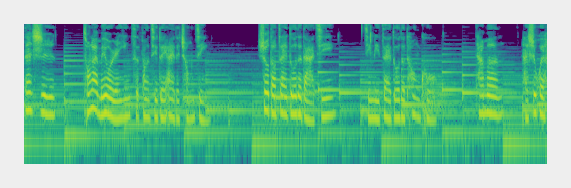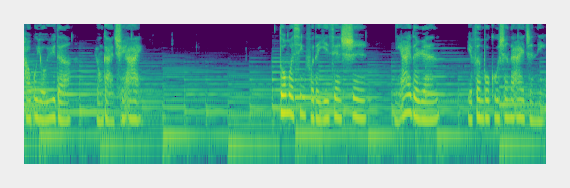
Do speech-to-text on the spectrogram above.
但是从来没有人因此放弃对爱的憧憬。受到再多的打击，经历再多的痛苦，他们还是会毫不犹豫的勇敢去爱。多么幸福的一件事！你爱的人也奋不顾身的爱着你。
